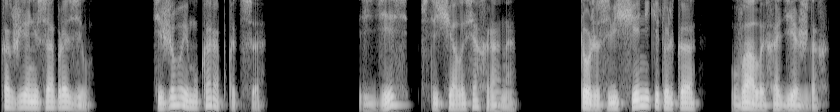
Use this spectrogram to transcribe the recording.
Как же я не сообразил. Тяжело ему карабкаться. Здесь встречалась охрана. Тоже священники, только в алых одеждах,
